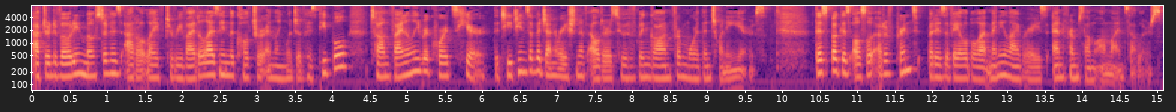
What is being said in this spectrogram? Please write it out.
After devoting most of his adult life to revitalizing the culture and language of his people, Tom finally records here the teachings of a generation of elders who have been gone for more than 20 years. This book is also out of print, but is available at many libraries and from some online sellers.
